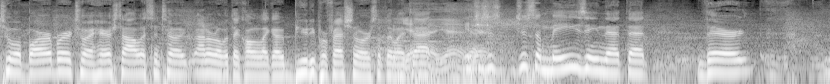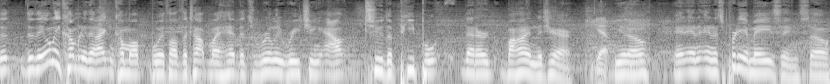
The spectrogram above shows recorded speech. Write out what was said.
to a barber, to a hairstylist, and to I don't know what they call it, like a beauty professional or something like Yeah, that. yeah, It's yeah. just just amazing that that they're. the- They're the only company that I can come up with off the top of my head that's really reaching out to the people that are behind the chair. Yep. You know, and, and, and it's pretty amazing. So,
